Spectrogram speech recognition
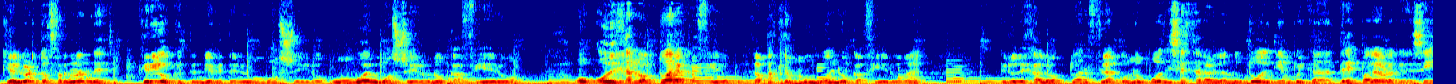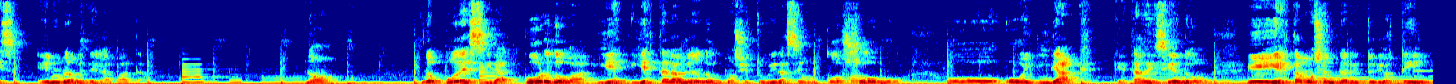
que Alberto Fernández creo que tendría que tener un vocero, un buen vocero, no Cafiero. O, dejarlo actuar a Cafiero, porque capaz que es muy bueno Cafiero, ¿eh? Pero dejarlo actuar, flaco, no podés estar hablando todo el tiempo y cada tres palabras que decís, en una metés la pata. No. No podés ir a Córdoba y, y estar hablando como si estuvieras en Kosovo o, en Irak, que estás diciendo, y estamos en territorio hostil.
